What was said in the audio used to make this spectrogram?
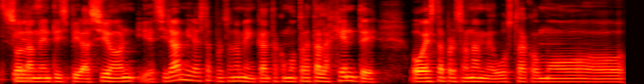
solamente inspiración y decir, ah, mira, esta persona me encanta cómo trata a la gente, o esta persona me gusta cómo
